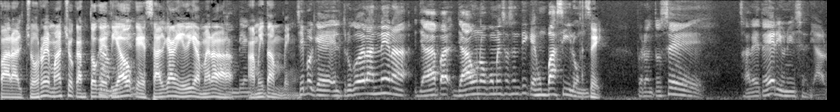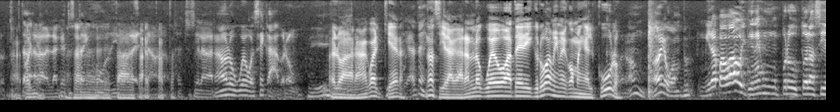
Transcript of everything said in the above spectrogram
para el chorro de macho que han toqueteado También. que salgan y digan, mira, También. a mí también. Sí, porque el truco de las nenas ya, ya uno comienza a sentir que es un vacilón. Sí. Pero entonces sale Terry y uno dice, diablo, Ah, está, coño. la verdad que esto está bien está- jodido. está- ¿verdad? exacto. Chacho, Si le agarraron los huevos a ese cabrón. Sí. Me lo agarran a cualquiera. Fíjate. No, si le agarran los huevos a Terry Cruz, a mí me comen el culo. cabrón. No, yo- mira para abajo y tienes un productor así.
